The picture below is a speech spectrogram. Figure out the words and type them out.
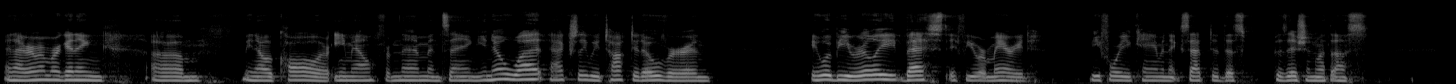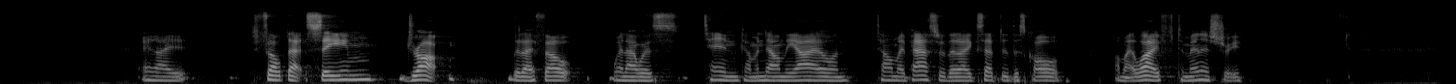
And I remember getting um, you know, a call or email from them and saying, you know what, actually, we talked it over and it would be really best if you were married before you came and accepted this position with us. And I felt that same drop that I felt when I was 10 coming down the aisle and telling my pastor that I accepted this call on my life to ministry.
